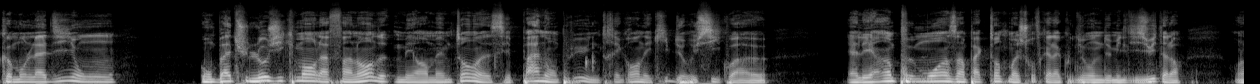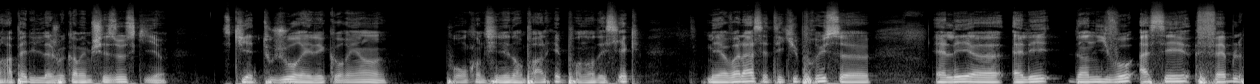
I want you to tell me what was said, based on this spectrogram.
comme on l'a dit, ont, ont battu logiquement la Finlande, mais en même temps, c'est pas non plus une très grande équipe de Russie, quoi. Euh, elle est un peu moins impactante, moi je trouve, qu'à la Coupe du Monde 2018. Alors, on le rappelle, il l'a joué quand même chez eux, ce qui, euh, ce qui aide toujours, et les Coréens pourront continuer d'en parler pendant des siècles. Mais euh, voilà, cette équipe russe, euh, elle est, euh, elle est d'un niveau assez faible.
